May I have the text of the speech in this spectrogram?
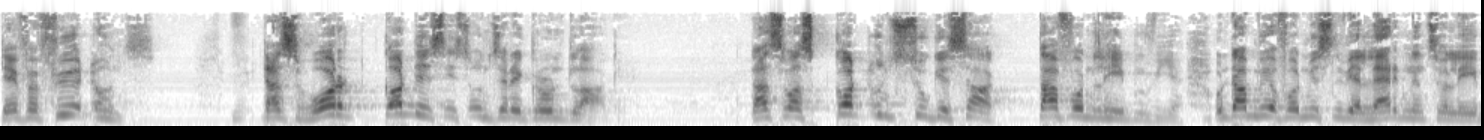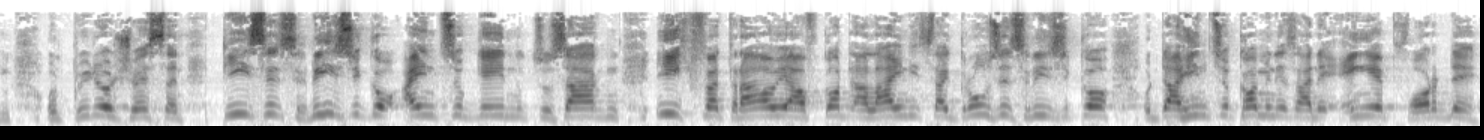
der verführt uns. Das Wort Gottes ist unsere Grundlage. Das, was Gott uns zugesagt, davon leben wir. Und davon müssen wir lernen zu leben. Und Brüder und Schwestern, dieses Risiko einzugehen und zu sagen, ich vertraue auf Gott allein, ist ein großes Risiko. Und dahin zu kommen, ist eine enge Pforte.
